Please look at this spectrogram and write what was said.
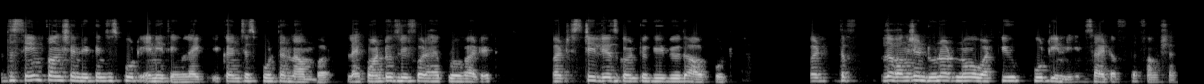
the same function you can just put anything like you can just put the number like 1 2 3 4 i have provided but still it's going to give you the output. But the the function do not know what you put in inside of the function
